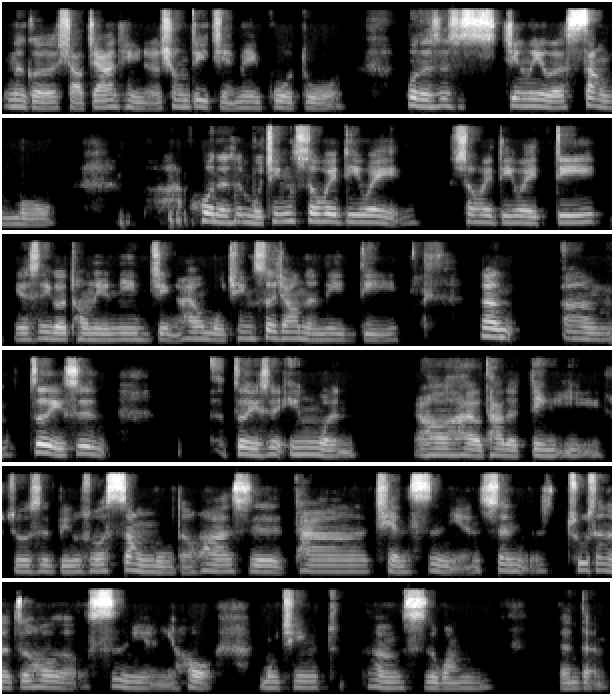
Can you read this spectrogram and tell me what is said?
那个小家庭的兄弟姐妹过多，或者是经历了丧母，或者是母亲社会地位社会地位低，也是一个童年逆境，还有母亲社交能力低。那嗯，这里是。这里是英文，然后还有它的定义，就是比如说丧母的话，是他前四年生出生了之后的四年以后，母亲嗯死亡等等，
